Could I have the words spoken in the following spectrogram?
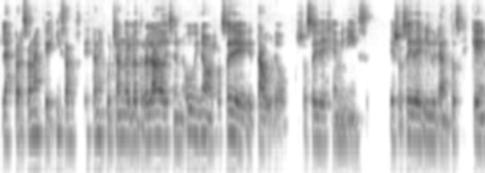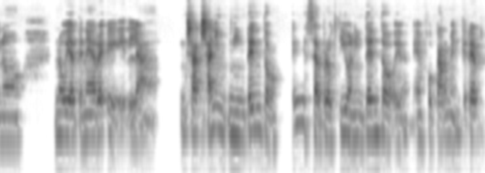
las personas que quizás están escuchando del otro lado dicen, uy, no, yo soy de Tauro, yo soy de Géminis, eh, yo soy de Libra, entonces que no, no voy a tener eh, la... Ya, ni, intento eh, ser productivo, ni intento enfocarme en querer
